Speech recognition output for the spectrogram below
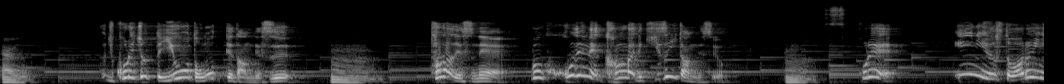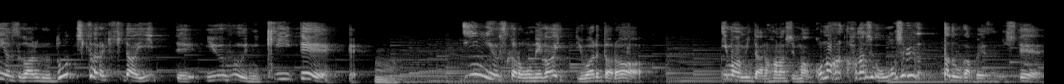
はい。これちょっと言おうと思ってたんです。うん。ただですね僕ここでね考えて気づいたんですよ。うん。これいいニュースと悪いニュースがあるけどどっちから聞きたいっていうふうに聞いてうんいいニュースからお願いって言われたら今みたいな話、まあ、この話が面白いかどうかは別にして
